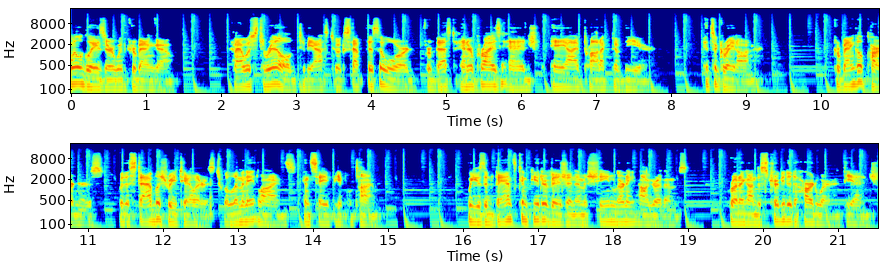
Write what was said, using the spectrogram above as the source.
Will Glaser with Grabango, and I was thrilled to be asked to accept this award for Best Enterprise Edge AI Product of the Year. It's a great honor. Grabango partners with established retailers to eliminate lines and save people time. We use advanced computer vision and machine learning algorithms running on distributed hardware at the edge.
